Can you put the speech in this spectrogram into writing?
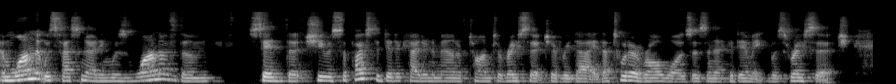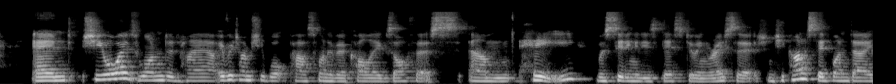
And one that was fascinating was one of them said that she was supposed to dedicate an amount of time to research every day. That's what her role was as an academic was research. And she always wondered how, every time she walked past one of her colleagues' office, um, he was sitting at his desk doing research. And she kind of said one day,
